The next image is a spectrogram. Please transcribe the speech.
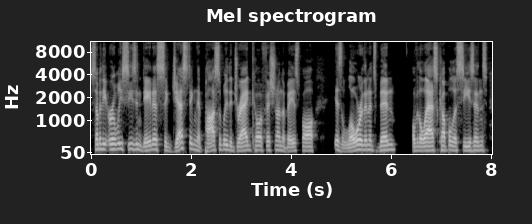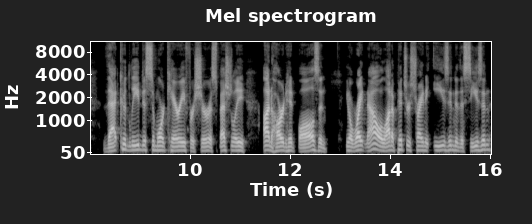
some of the early season data suggesting that possibly the drag coefficient on the baseball is lower than it's been over the last couple of seasons. That could lead to some more carry for sure, especially on hard hit balls. And you know, right now, a lot of pitchers trying to ease into the season,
